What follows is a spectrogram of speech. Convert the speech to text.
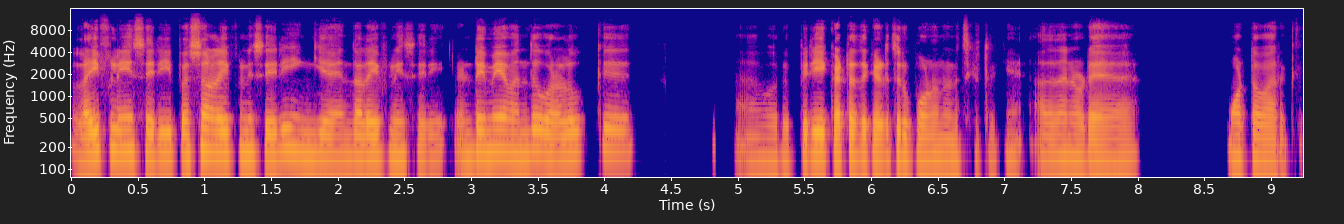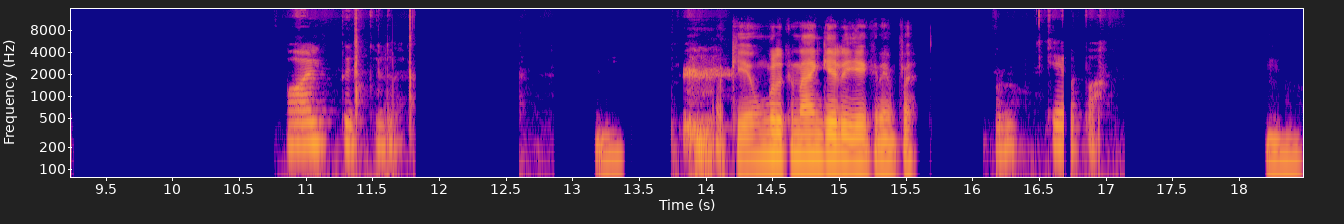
லைஃப்லயும் சரி, பெர்சனல் லைஃப்லயும் சரி, இங்க இந்த லைஃப்லயும் சரி 2மே வந்து ஓரளவுக்கு அ ஒரு பெரிய கட்டத்துக்கு எடுத்துட்டு போணும்னு நெனச்சுக்கிட்டு இருக்கேன். அதுதான் என்னோட மோட்டோவா இருக்கு. வாழ்த்துக்கள். ம். ஓகே. உங்களுக்கு நான் கேள்வி கேட்கிறேன் இப்ப. ம். கேளுப்பா. ம்.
